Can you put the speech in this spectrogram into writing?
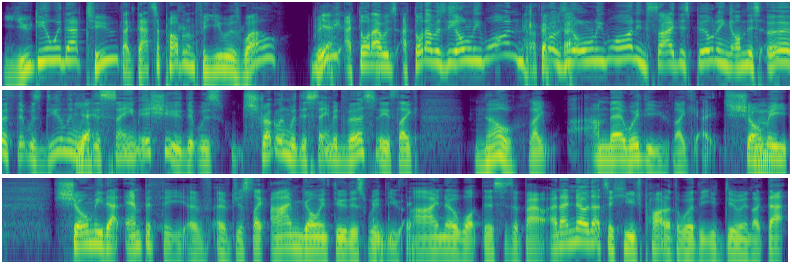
you deal with that too like that's a problem for you as well really yeah. i thought i was i thought i was the only one i thought i was the only one inside this building on this earth that was dealing with yeah. this same issue that was struggling with this same adversity it's like no like i'm there with you like show mm. me show me that empathy of of just like I'm going through this with empathy. you. I know what this is about. And I know that's a huge part of the work that you're doing, like that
